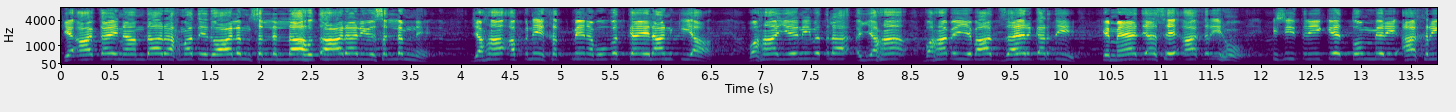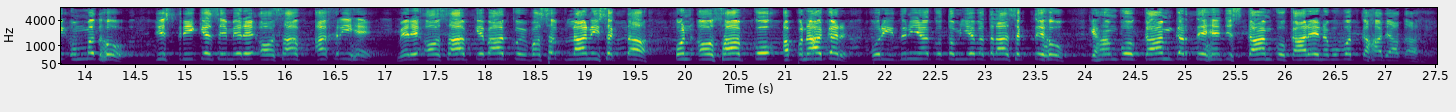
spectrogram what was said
کہ آقا نامدار رحمت دو عالم صلی اللہ تعالی علیہ وسلم نے جہاں اپنی ختم نبوت کا اعلان کیا، وہاں یہ نہیں بتلا، یہاں، وہاں پہ یہ بات ظاہر کر دی کہ میں جیسے آخری ہوں، اسی طریقے تم میری آخری امت ہو، جس طریقے سے میرے اوصاف آخری ہیں، میرے اوصاف کے بعد کوئی وصف لا نہیں سکتا، ان اوصاف کو اپنا کر پوری دنیا کو تم یہ بتلا سکتے ہو کہ ہم وہ کام کرتے ہیں جس کام کو کار نبوت کہا جاتا ہے۔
